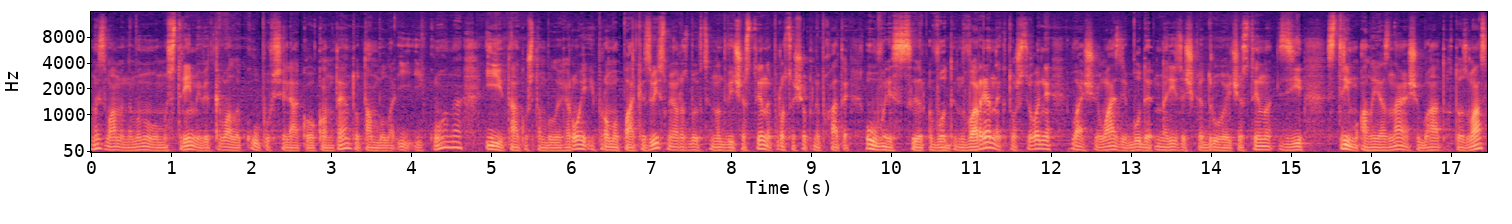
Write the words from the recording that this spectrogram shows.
Ми з вами на минулому стрімі відкривали купу всілякого контенту. Там була і ікона, і також там були герої, і промопаки. Звісно, я розбив це на дві частини, просто щоб не пхати увесь сир в один вареник. Тож сьогодні в вашій увазі буде нарізочка другої частини зі стріму. Але я знаю, що багато хто з вас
